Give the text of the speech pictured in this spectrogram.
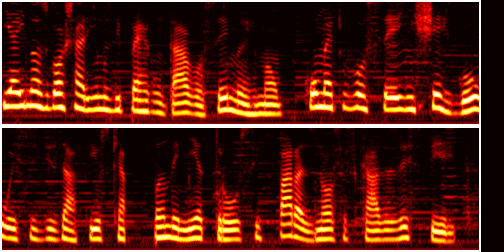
E aí nós gostaríamos de perguntar a você, meu irmão, como é que você enxergou esses desafios que a pandemia trouxe para as nossas casas espíritas?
